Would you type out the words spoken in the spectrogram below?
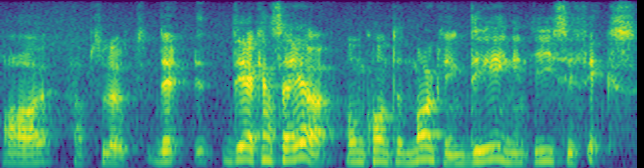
Ja, absolut. Det, det jag kan säga om content marketing, det är ingen easy fix.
